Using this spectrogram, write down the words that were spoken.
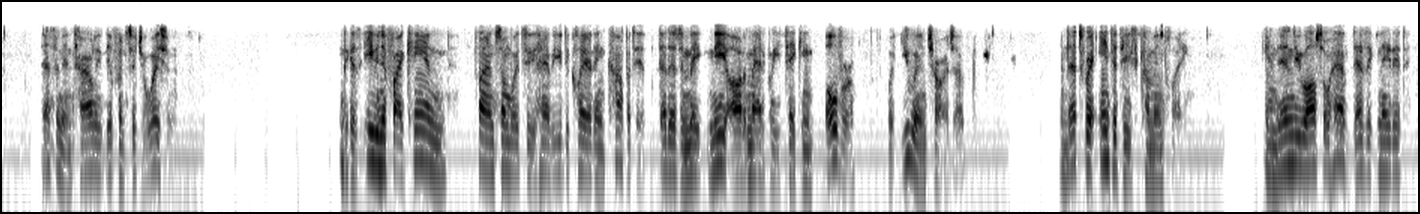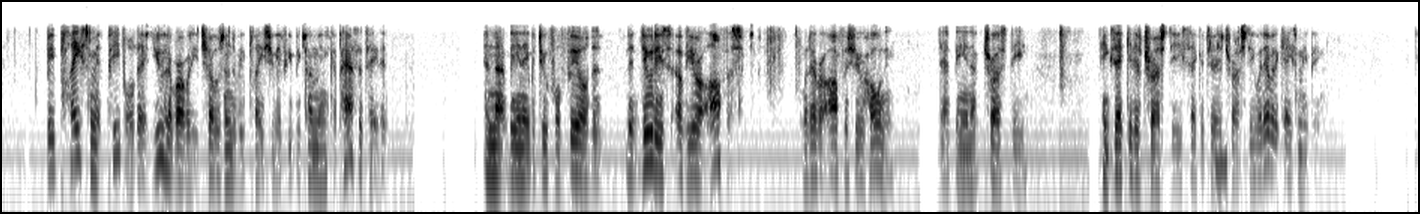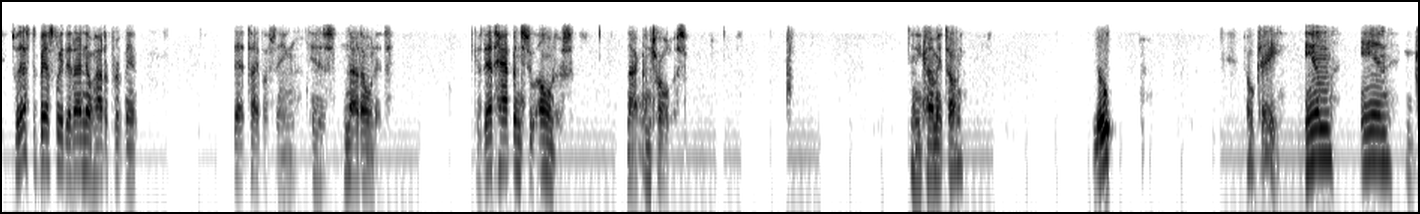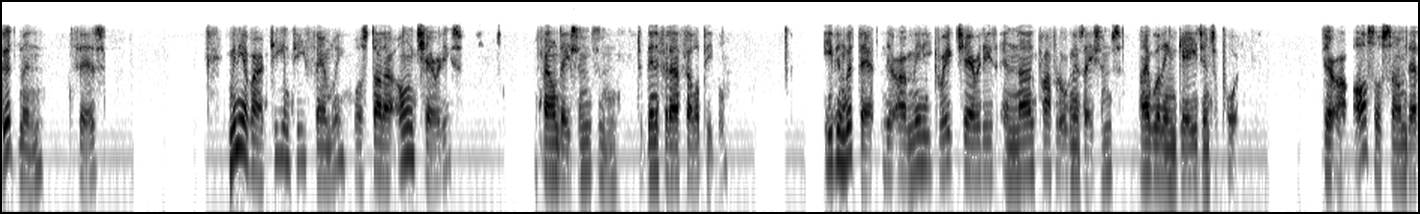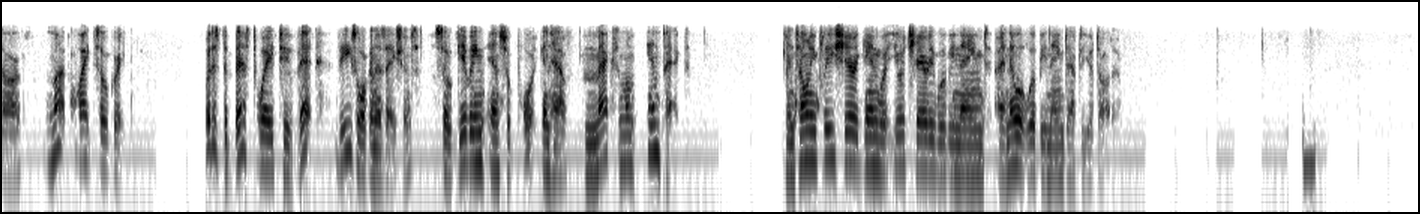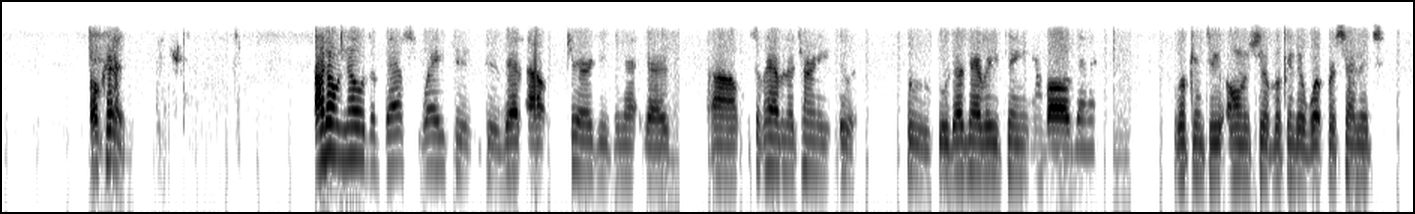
that's an entirely different situation. Because even if I can find some way to have you declared incompetent, that doesn't make me automatically taking over what you were in charge of. And that's where entities come in play. And then you also have designated replacement people that you have already chosen to replace you if you become incapacitated and not being able to fulfill the, the duties of your office, whatever office you're holding, that being a trustee, executive trustee, secretary mm-hmm. trustee, whatever the case may be. So that's the best way that I know how to prevent that type of thing is not own it. Because that happens to owners, not controllers. Any comment, Tony? Nope. Okay. M. N. Goodman says Many of our TNT family will start our own charities, foundations, and to benefit our fellow people. Even with that, there are many great charities and nonprofit organizations I will engage and support. There are also some that are not quite so great. What is the best way to vet these organizations so giving and support can have maximum impact? And Tony, please share again what your charity will be named. I know it will be named after your daughter. Okay. I don't know the best way to, to vet out charities and that guys. Um, so have an attorney do it who who doesn't have anything involved in it. Look into ownership, look into what percentage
